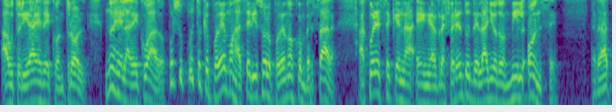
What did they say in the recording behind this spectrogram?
autoridades de control no es el adecuado, por supuesto que podemos hacer y eso lo podemos conversar. Acuérdense que en, la, en el referéndum del año 2011, ¿verdad?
